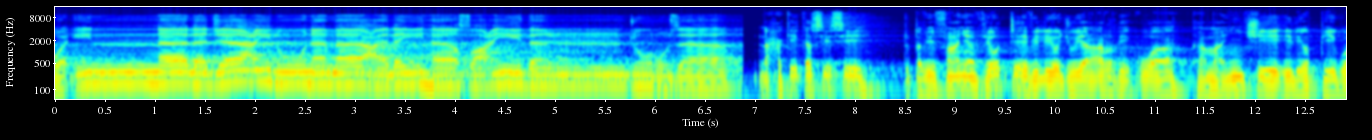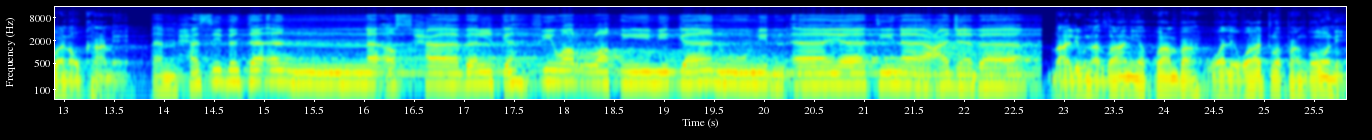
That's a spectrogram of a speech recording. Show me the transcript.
Wa inna laja'iluna ma 'alayha sa'idan juruza, na hakika sisi tutavifanya vyote vilio juu ya ardhi kuwa kama nchi iliyopigwa na ukame. أم حسبت أن أصحاب الكهف والرقيم كانوا من آياتنا عجبا bali unadhani ya kwamba wale watu wa pangoni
